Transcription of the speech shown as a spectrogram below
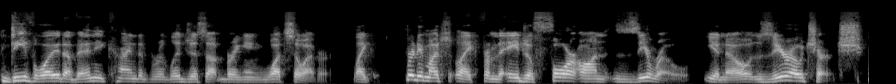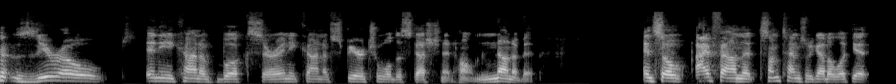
devoid of any kind of religious upbringing whatsoever. Like pretty much like from the age of four on zero, you know, zero church, zero any kind of books or any kind of spiritual discussion at home, none of it. And so I found that sometimes we got to look at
